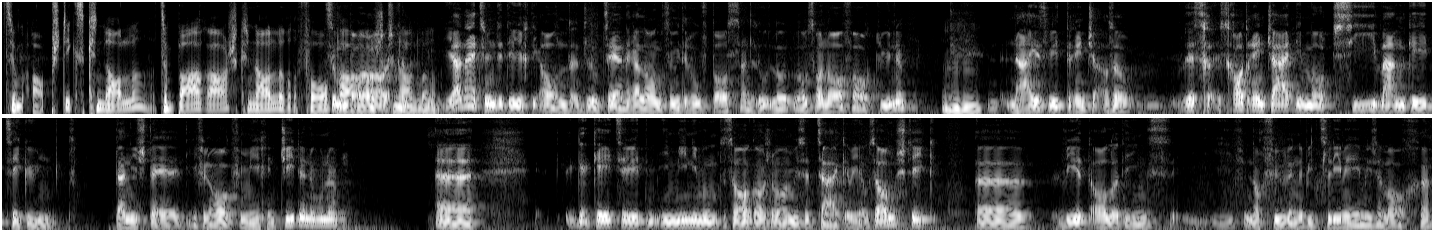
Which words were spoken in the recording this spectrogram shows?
Zum Abstiegsknaller? Zum Barrageknaller oder Vorbarrageknaller? Ja, nein, jetzt müssen natürlich die, anderen, die Luzerner auch langsam wieder aufpassen, wenn Lausanne anfängt gewinnen. Mhm. Nein, es wird der also es, es kann der entscheidende Match sein, wenn GC gönnt. Dann ist der, die Frage für mich entschieden. Unten. Äh, GC wird im Minimum das Engagement müssen zeigen wie am Samstag, äh, wird allerdings nach vorne ein bisschen mehr müssen machen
